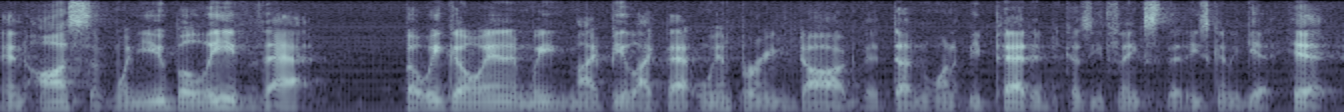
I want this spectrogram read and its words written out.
and awesome when you believe that. But we go in and we might be like that whimpering dog that doesn't want to be petted because he thinks that he's going to get hit.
